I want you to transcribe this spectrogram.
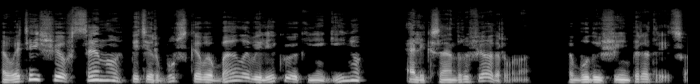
вводящую в сцену петербургского бала великую княгиню Александру Федоровну, будущую императрицу.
